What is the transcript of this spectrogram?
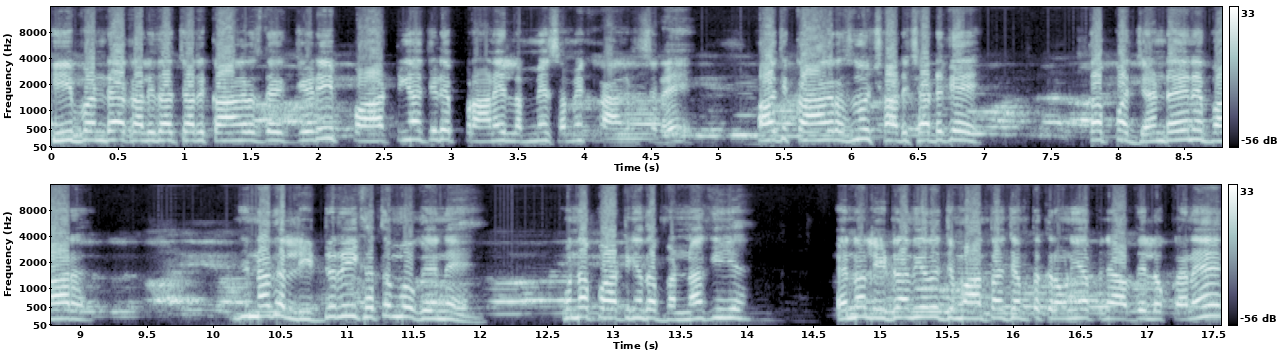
ਕੀ ਬੰਦਾ ਅਕਾਲੀ ਦਲ? ਚੱਲ ਕਾਂਗਰਸ ਦੇ ਜਿਹੜੀ ਪਾਰਟੀਆਂ, ਜਿਹੜੇ ਪੁਰਾਣੇ ਲੰਮੇ ਸਮੇਂ ਕਾਂਗਰਸ ਰਹੇ, ਅੱਜ ਕਾਂਗਰਸ ਨੂੰ ਛੱਡ ਛੱਡ ਕੇ ਤਾਂ ਭੱਜਣ ਡਏ ਨੇ ਬਾਹਰ। ਜਿਨ੍ਹਾਂ ਦੇ ਲੀਡਰ ਹੀ ਖਤਮ ਹੋ ਗਏ ਨੇ, ਉਹਨਾਂ ਪਾਰਟੀਆਂ ਦਾ ਬਣਨਾ ਕੀ ਹੈ? ਇਹਨਾਂ ਲੀਡਰਾਂ ਦੀਆਂ ਤਾਂ ਜ਼ਮਾਨਤਾਂ ਜ਼ਬਤ ਕਰਾਉਣੀਆਂ ਪੰਜਾਬ ਦੇ ਲੋਕਾਂ ਨੇ।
